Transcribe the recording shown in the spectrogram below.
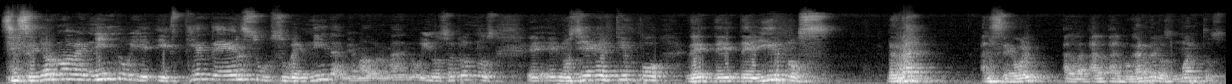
Si el Señor no ha venido y, extiende Él su, venida, mi amado hermano, y nosotros nos, eh, eh, nos llega el tiempo de, irnos, ¿verdad? Al Seol, al lugar de los muertos,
